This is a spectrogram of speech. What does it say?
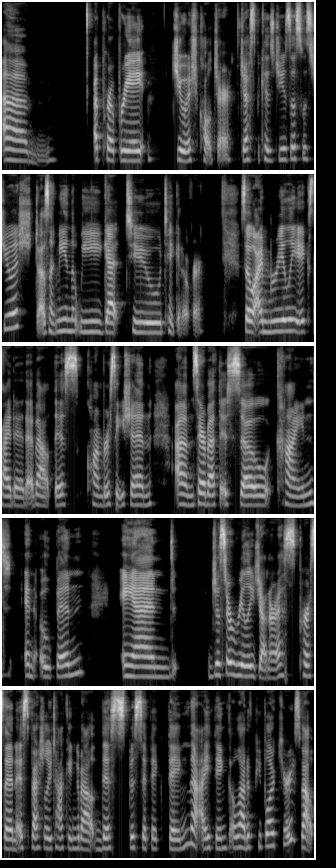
um, appropriate Jewish culture. Just because Jesus was Jewish doesn't mean that we get to take it over. So I'm really excited about this conversation. Um, Sarah Beth is so kind and open and just a really generous person, especially talking about this specific thing that I think a lot of people are curious about.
